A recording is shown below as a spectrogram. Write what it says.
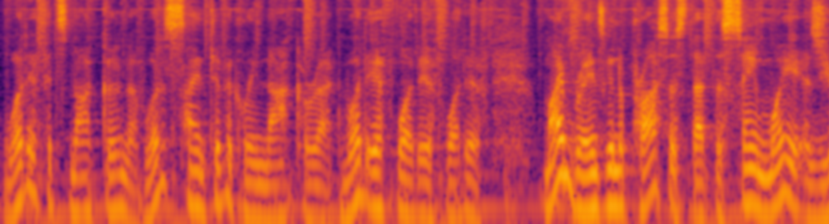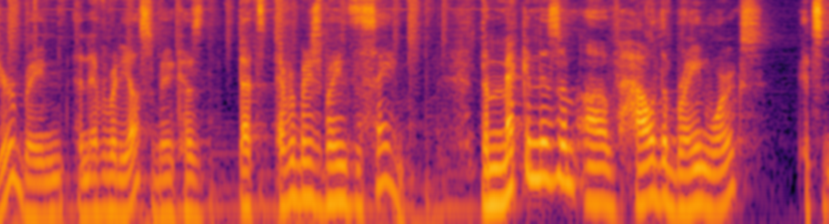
What if it's not good enough? What is scientifically not correct? What if, what if, what if? My brain's gonna process that the same way as your brain and everybody else's brain because that's everybody's brain's the same. The mechanism of how the brain works, it's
